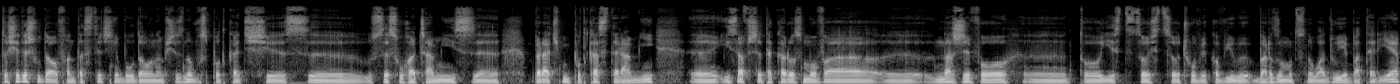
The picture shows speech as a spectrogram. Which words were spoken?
to się też udało fantastycznie, bo udało nam się znowu spotkać z, ze słuchaczami z e, braćmi podcasterami e, i zawsze taka rozmowa e, na żywo to jest coś, co człowiekowi bardzo mocno ładuje baterię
